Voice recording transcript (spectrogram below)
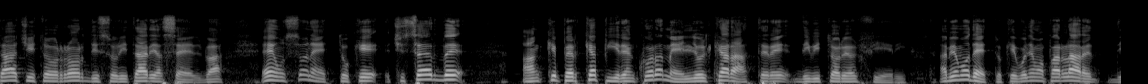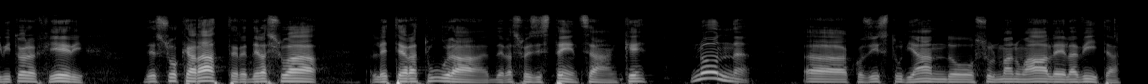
Tacito orror di solitaria selva è un sonetto che ci serve anche per capire ancora meglio il carattere di Vittorio Alfieri. Abbiamo detto che vogliamo parlare di Vittorio Alfieri, del suo carattere, della sua letteratura, della sua esistenza anche, non uh, così studiando sul manuale la vita,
